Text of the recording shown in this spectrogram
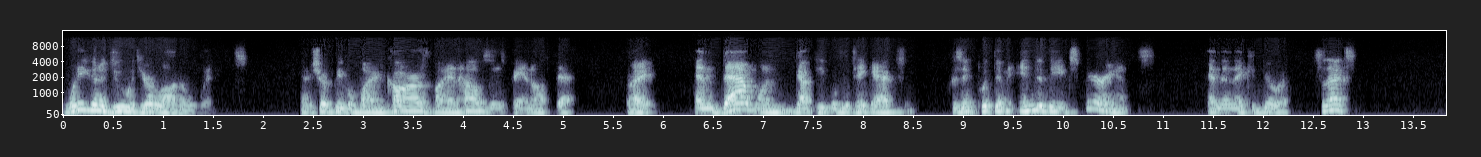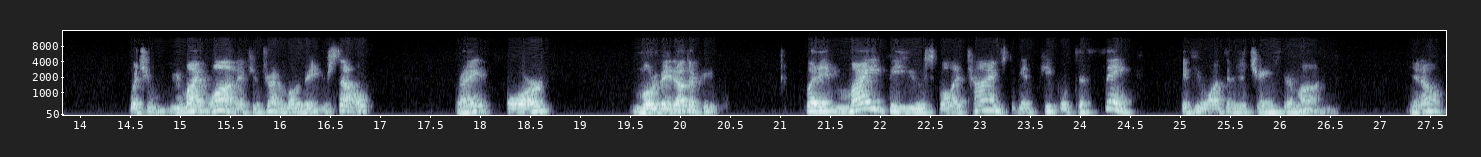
what are you going to do with your lotto winnings? And showed people buying cars, buying houses, paying off debt, right? And that one got people to take action because it put them into the experience and then they could do it. So that's what you, you might want if you're trying to motivate yourself, right? Or motivate other people. But it might be useful at times to get people to think if you want them to change their mind. You know,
